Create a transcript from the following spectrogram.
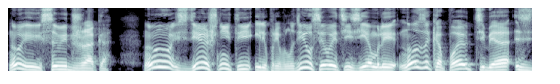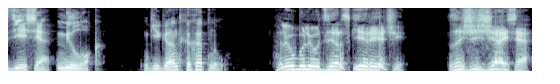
«Ну и Савиджака!» Ну, здешний ты или приблудился в эти земли, но закопают тебя здесь, а, милок. Гигант хохотнул. Люблю дерзкие речи. Защищайся.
